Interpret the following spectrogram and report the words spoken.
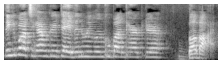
thank you for watching. Have a great day. The New England Coupon character. Bye-bye.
